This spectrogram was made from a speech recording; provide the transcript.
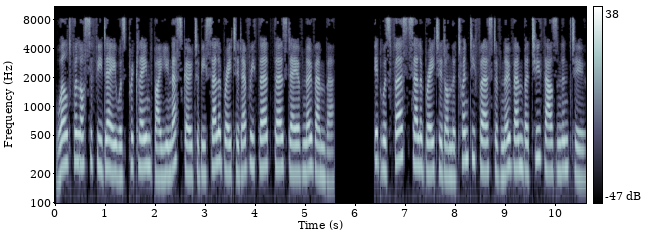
World Philosophy Day was proclaimed by UNESCO to be celebrated every third Thursday of November. It was first celebrated on 21 November 2002.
